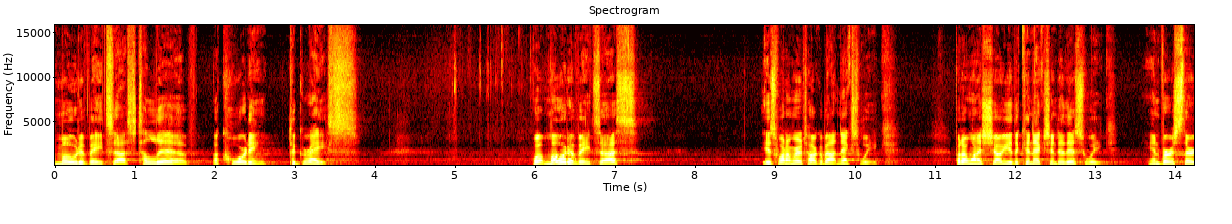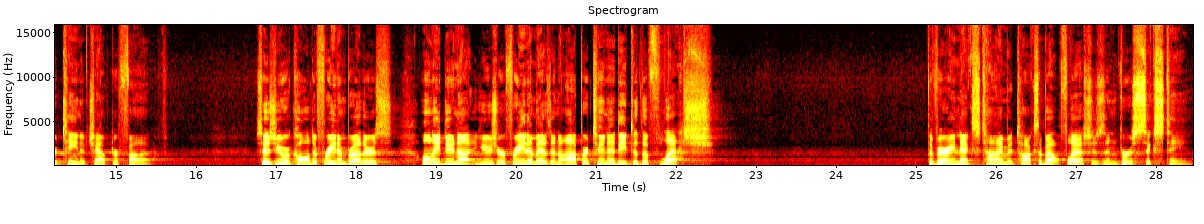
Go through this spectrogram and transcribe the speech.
motivates us to live according to grace. What motivates us is what I'm going to talk about next week. But I want to show you the connection to this week. In verse 13 of chapter 5, it says, You are called to freedom, brothers, only do not use your freedom as an opportunity to the flesh. The very next time it talks about flesh is in verse 16.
